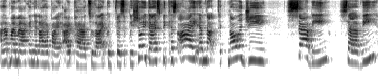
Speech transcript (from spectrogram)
I have my Mac and then I have my iPad so that I could physically show you guys because I am not technology savvy, savvy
